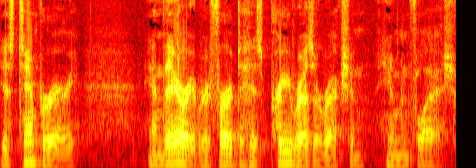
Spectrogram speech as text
is temporary. And there it referred to his pre-resurrection human flesh.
